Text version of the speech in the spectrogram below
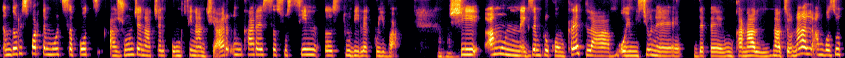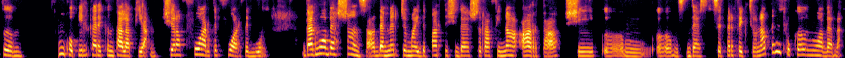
Îmi doresc foarte mult să pot ajunge în acel punct financiar în care să susțin uh, studiile cuiva. Uh-huh. Și am un exemplu concret la o emisiune de pe un canal național. Am văzut um, un copil care cânta la pian și era foarte, foarte bun dar nu avea șansa de a merge mai departe și de a-și rafina arta și um, um, de a se perfecționa pentru că nu avea bani.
